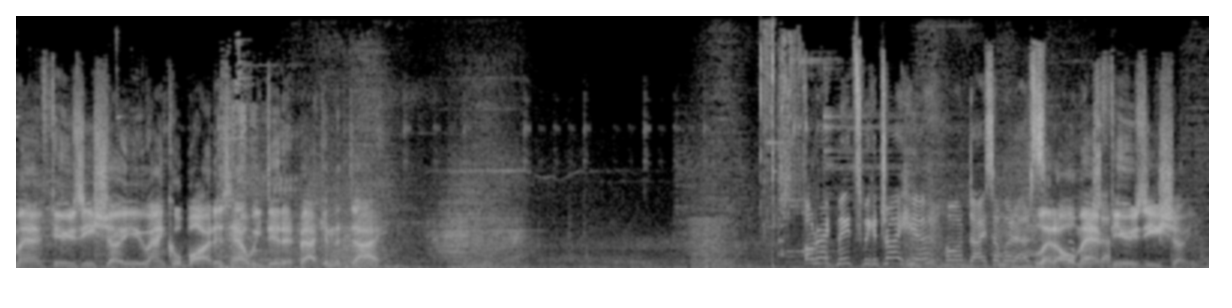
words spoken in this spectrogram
man Fusey show you ankle biters how we did it back in the day. All right, mates, we could try here or die somewhere else. Let No old man pressure. Fusey show you.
